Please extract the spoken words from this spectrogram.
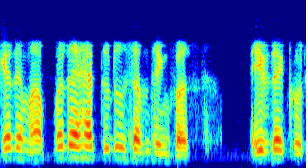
get them up, but I had to do something first, if they could.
